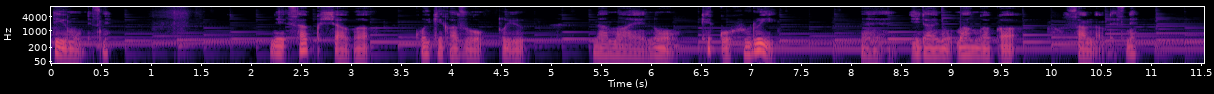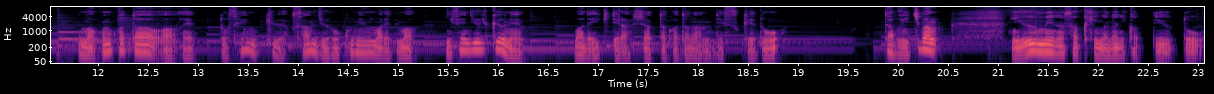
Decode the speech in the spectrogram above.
ていうもんですね。で、作者が小池和夫という名前の結構古い、えー時代の漫画家さんなんですね。まあ、この方は、えっと、1936年生まれで、まあ、2019年まで生きてらっしゃった方なんですけど、多分一番有名な作品が何かっていうと、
